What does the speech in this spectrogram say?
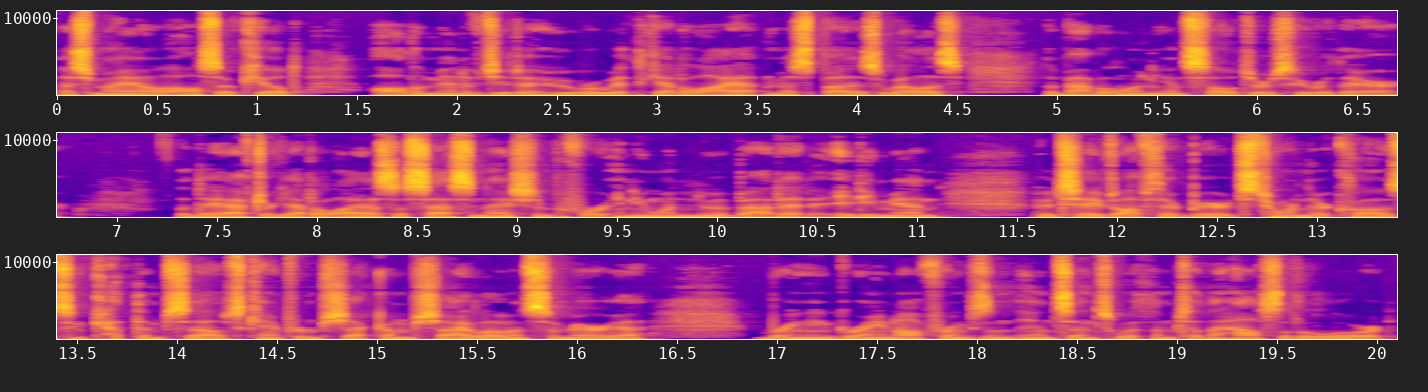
Ishmael also killed all the men of Judah who were with Gedaliah at Mizpah, as well as the Babylonian soldiers who were there. The day after Gedaliah's assassination, before anyone knew about it, 80 men who had shaved off their beards, torn their clothes, and cut themselves came from Shechem, Shiloh, and Samaria, bringing grain offerings and incense with them to the house of the Lord.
